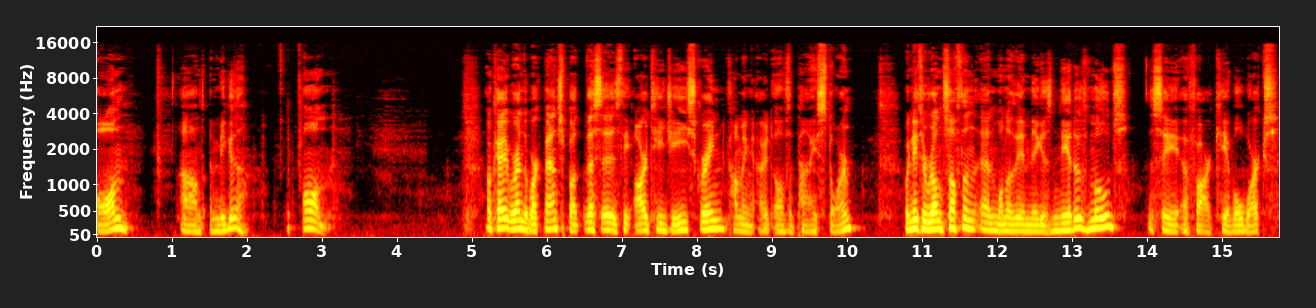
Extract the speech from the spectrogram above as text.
on and Amiga on. Okay, we're in the workbench, but this is the RTG screen coming out of the Pi Storm. We need to run something in one of the Amiga's native modes to see if our cable works.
